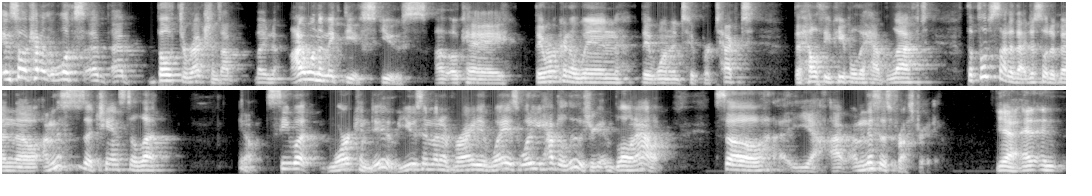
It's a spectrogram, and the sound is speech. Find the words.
and so it kind of looks at, at both directions. I, I want to make the excuse of okay, they weren't going to win. They wanted to protect the healthy people they have left. The flip side of that just would have been though. I mean, this is a chance to let you know see what Moore can do. Use him in a variety of ways. What do you have to lose? You're getting blown out. So uh, yeah, I, I, mean, this is frustrating. Yeah, and, and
